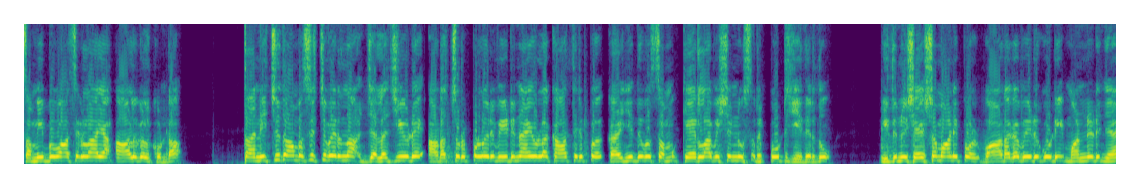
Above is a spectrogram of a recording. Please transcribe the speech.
സമീപവാസികളായ ആളുകൾക്കുണ്ട്. തനിച്ചു താമസിച്ചു വരുന്ന ജലജിയുടെ അടച്ചുറപ്പുള്ള ഒരു വീടിനായുള്ള കാത്തിരിപ്പ് കഴിഞ്ഞ ദിവസം കേരള വിഷൻ ന്യൂസ് റിപ്പോർട്ട് ചെയ്തിരുന്നു. ഇതിനുശേഷമാണിപ്പോൾ വാടക വീട് കൂടി മണ്ണിടിഞ്ഞ്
